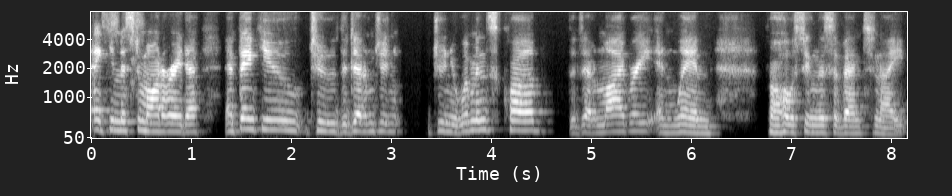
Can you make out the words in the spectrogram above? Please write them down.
Thank you, Mr. Moderator, and thank you to the Dedham Jun- Junior Women's Club, the Dedham Library, and WIN for hosting this event tonight.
